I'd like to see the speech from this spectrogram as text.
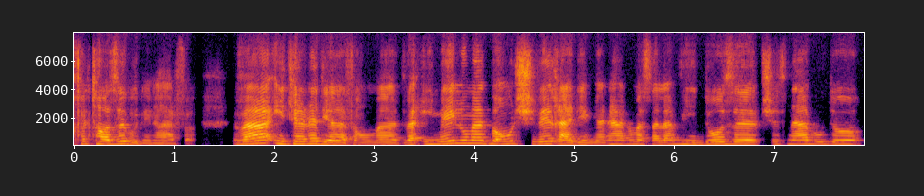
خیلی تازه بود این حرفا. و اینترنت یه دفعه اومد و ایمیل اومد با اون شیوه قدیم. یعنی هنوز مثلا ویندوز چیز نبود و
